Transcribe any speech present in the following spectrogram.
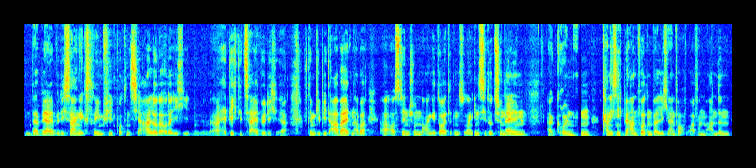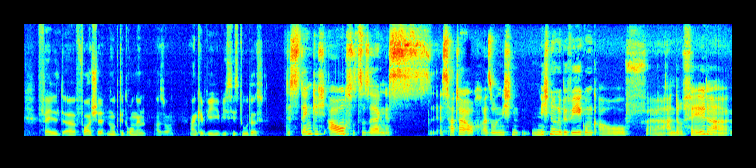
da wäre, würde ich sagen, extrem viel Potenzial oder, oder ich, äh, hätte ich die Zeit, würde ich äh, auf dem Gebiet arbeiten. Aber äh, aus den schon angedeuteten sozusagen institutionellen Gründen kann ich es nicht beantworten, weil ich einfach auf einem anderen Feld forsche, notgedrungen. Also Anke, wie, wie siehst du das? Das denke ich auch sozusagen. Es, es hatte auch also nicht, nicht nur eine Bewegung auf andere Felder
